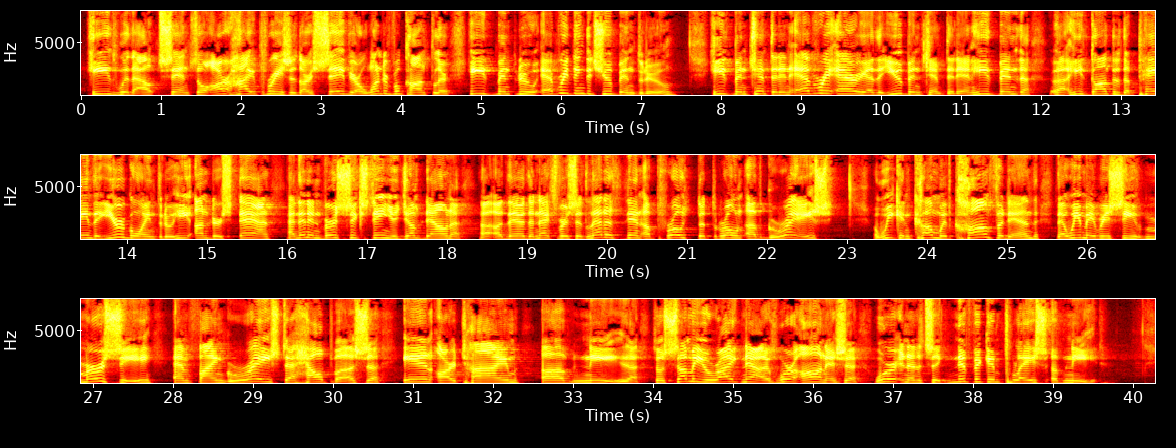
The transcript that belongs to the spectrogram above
He's without sin. So our high priest is our savior, a wonderful counselor. He's been through everything that you've been through. He's been tempted in every area that you've been tempted in. He's been, uh, uh, he's gone through the pain that you're going through. He understands. And then in verse 16, you jump down uh, uh there. The next verse says, let us then approach the throne of grace. We can come with confidence that we may receive mercy and find grace to help us in our time of need. So some of you right now, if we're honest, we're in a significant place of need.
